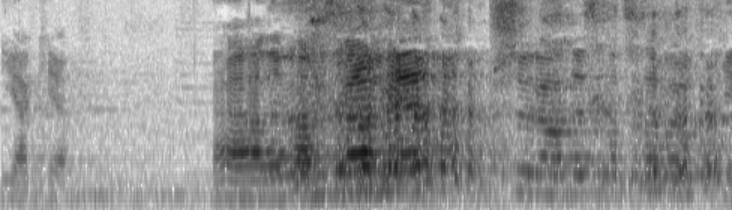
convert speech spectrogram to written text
Jakie? Ale mam zrobię przyrodę z podstawówki.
